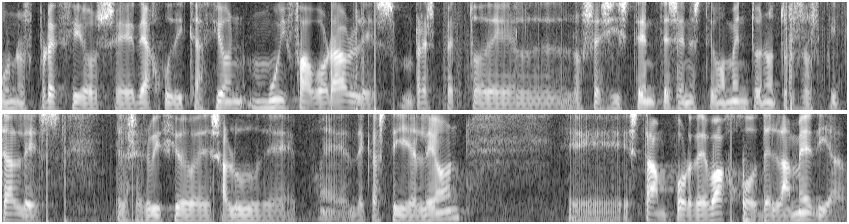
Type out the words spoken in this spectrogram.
unos precios eh, de adjudicación muy favorables respecto de los existentes en este momento en otros hospitales del Servicio de Salud de eh, Castilla y León. Eh, están por debajo de la media,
